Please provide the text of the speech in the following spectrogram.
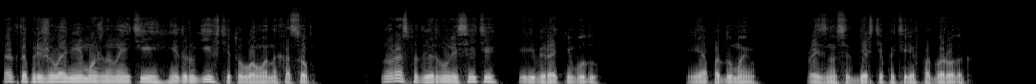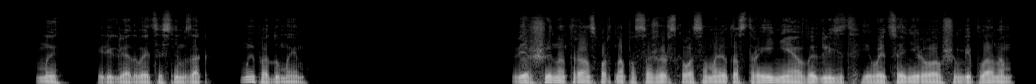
Так-то при желании можно найти и других титулованных особ. Но раз подвернулись эти, перебирать не буду. «Я подумаю», — произносит Берти, потеряв подбородок. «Мы», Переглядывается с ним Зак. Мы подумаем. Вершина транспортно-пассажирского самолетостроения выглядит эволюционировавшим бипланом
